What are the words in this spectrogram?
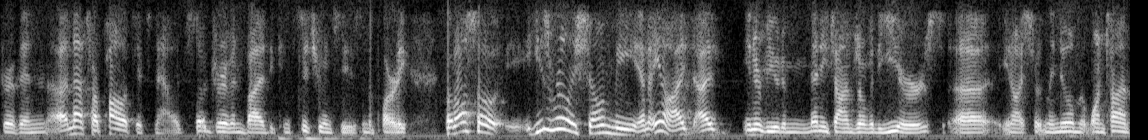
driven, uh, and that's our politics now. It's so driven by the constituencies in the party. But also, he's really shown me, and you know, I, I interviewed him many times over the years. Uh, you know, I certainly knew him at one time.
